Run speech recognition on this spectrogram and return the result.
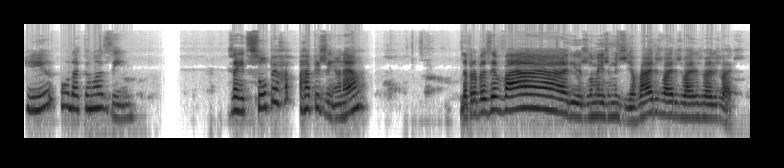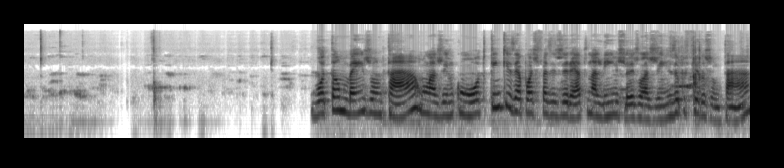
E vou dar aqui um nozinho. Gente, super rapidinho, né? Dá pra fazer vários no mesmo dia. Vários, vários, vários, vários, vários. Vou também juntar um lajinho com outro. Quem quiser pode fazer direto na linha os dois lajinhos. Eu prefiro juntar.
